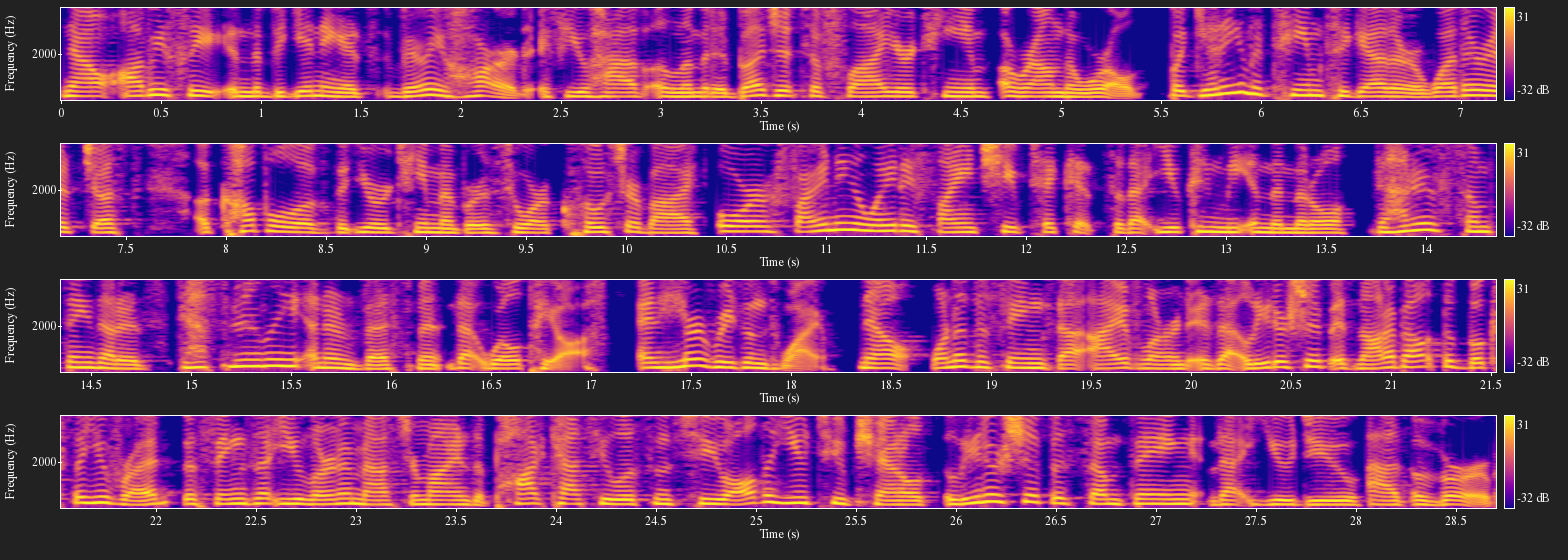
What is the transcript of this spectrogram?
Now, obviously in the beginning, it's very hard hard if you have a limited budget to fly your team around the world. But getting the team together, whether it's just a couple of the, your team members who are closer by or finding a way to find cheap tickets so that you can meet in the middle, that is something that is definitely an investment that will pay off. And here are reasons why. Now, one of the things that I've learned is that leadership is not about the books that you've read, the things that you learn in masterminds, the podcasts you listen to, all the YouTube channels. Leadership is something that you do as a verb,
